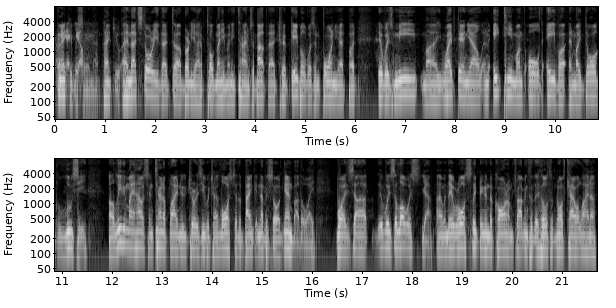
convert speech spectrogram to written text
I Thank mean, you for saying that. Thank you. And that story that uh, Bernie I have told many, many times about that trip. Gabriel wasn't born yet, but it was me, my wife Danielle, an 18 month old Ava, and my dog Lucy, uh, leaving my house in Tenafly, New Jersey, which I lost to the bank and never saw again, by the way. Was uh, it was the lowest? Yeah, uh, when they were all sleeping in the car, I'm driving through the hills of North Carolina,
